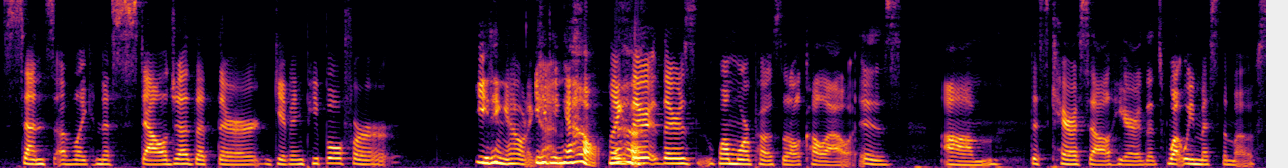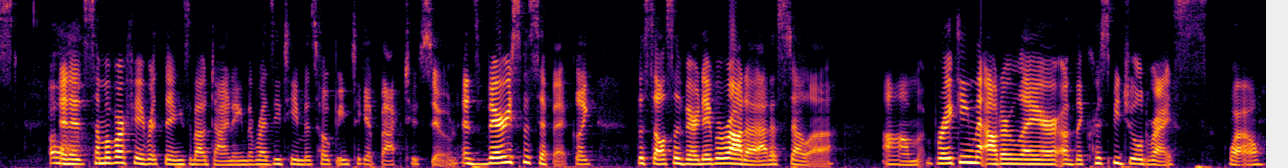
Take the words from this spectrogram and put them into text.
sense of like nostalgia that they're giving people for eating out again. Eating out. Like yeah. there, there's one more post that I'll call out is um, this carousel here. That's what we miss the most, and it's some of our favorite things about dining. The Resy team is hoping to get back to soon. And it's very specific, like the salsa verde burrata at Estela, um, breaking the outer layer of the crispy jeweled rice. Wow.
